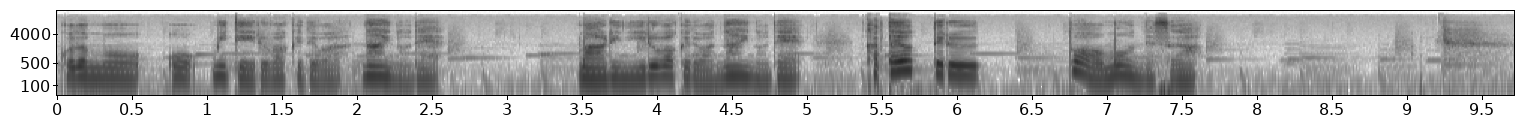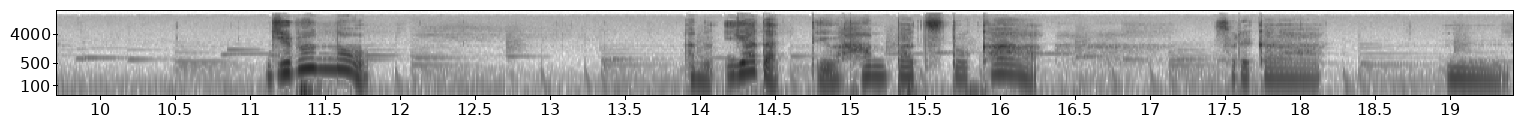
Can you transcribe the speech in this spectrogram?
子供を見ているわけではないので周りにいるわけではないので偏ってるとは思うんですが自分のあの嫌だっていう反発とかそれからうん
